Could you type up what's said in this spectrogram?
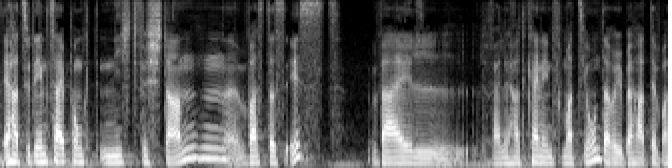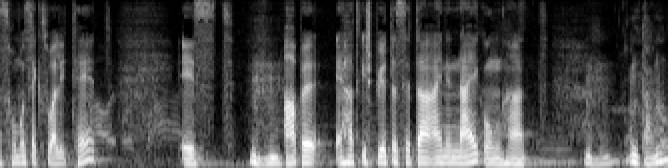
Er hat zu dem Zeitpunkt nicht verstanden, was das ist weil, weil er halt keine Information darüber hatte, was Homosexualität ist. Mhm. Aber er hat gespürt, dass er da eine Neigung hat. Mhm. Und dann?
